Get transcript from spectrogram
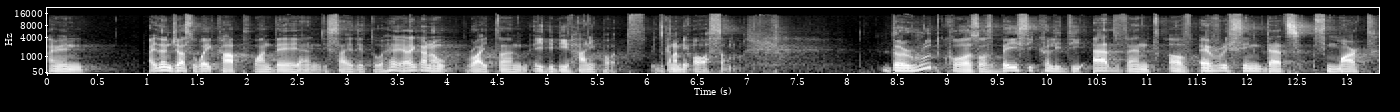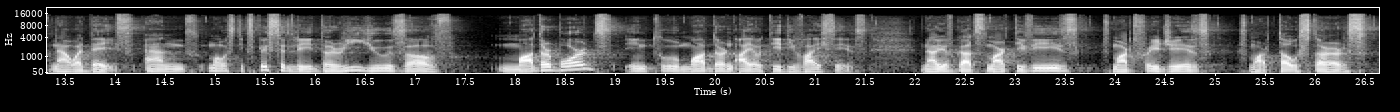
I mean, I didn't just wake up one day and decided to, hey, I'm going to write an ADB honeypot. It's going to be awesome. The root cause was basically the advent of everything that's smart nowadays, and most explicitly, the reuse of motherboards into modern IoT devices. Now you've got smart TVs, smart fridges, smart toasters,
